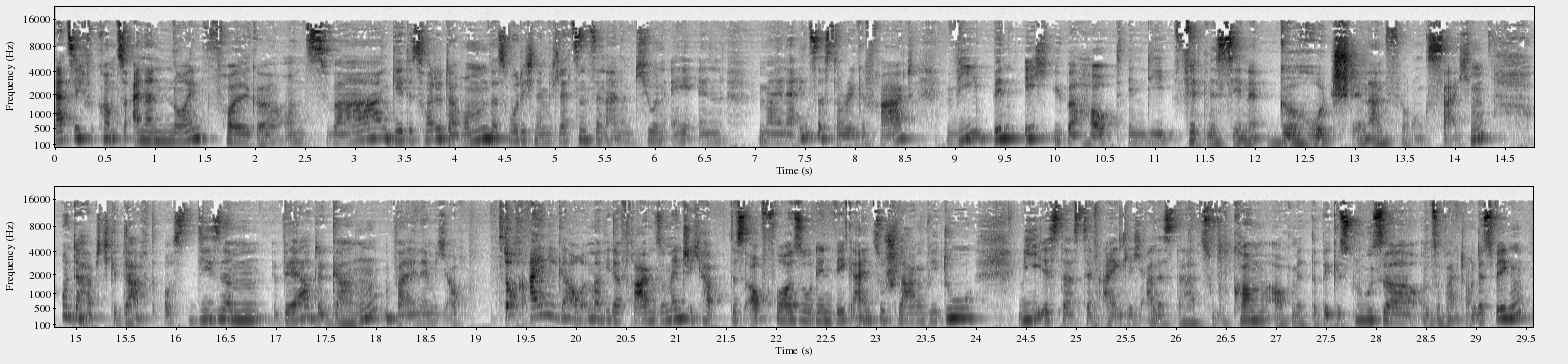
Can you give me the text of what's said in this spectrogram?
Herzlich willkommen zu einer neuen Folge. Und zwar geht es heute darum, das wurde ich nämlich letztens in einem QA in meiner Insta-Story gefragt, wie bin ich überhaupt in die Fitnessszene gerutscht, in Anführungszeichen. Und da habe ich gedacht, aus diesem Werdegang, weil nämlich auch doch einige auch immer wieder fragen, so Mensch, ich habe das auch vor, so den Weg einzuschlagen wie du. Wie ist das denn eigentlich alles dazu gekommen, auch mit The Biggest Loser und so weiter. Und deswegen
